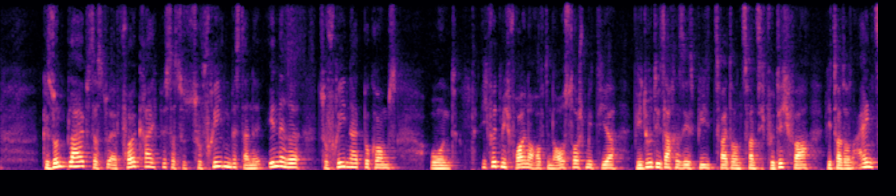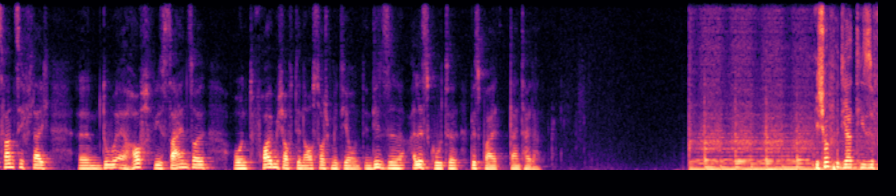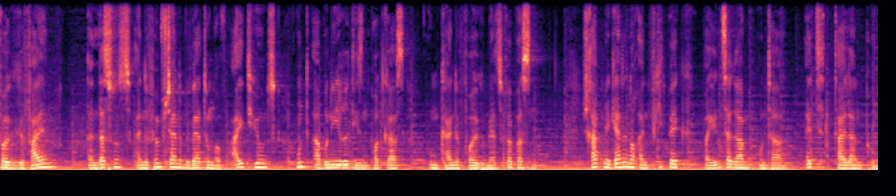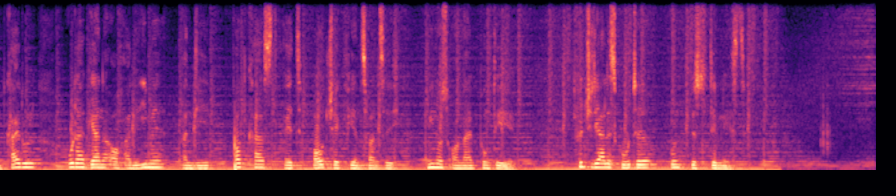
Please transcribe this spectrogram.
gesund bleibst, dass du erfolgreich bist, dass du zufrieden bist, deine innere Zufriedenheit bekommst. Und ich würde mich freuen auch auf den Austausch mit dir, wie du die Sache siehst, wie 2020 für dich war, wie 2021 vielleicht ähm, du erhoffst, wie es sein soll. Und freue mich auf den Austausch mit dir. Und in diesem Sinne alles Gute. Bis bald, dein Thailand. Ich hoffe, dir hat diese Folge gefallen. Dann lass uns eine 5-Sterne-Bewertung auf iTunes und abonniere diesen Podcast, um keine Folge mehr zu verpassen. Schreib mir gerne noch ein Feedback bei Instagram unter thailand.kaidul oder gerne auch eine E-Mail an die podcast.baucheck24-online.de. Ich wünsche dir alles Gute und bis demnächst.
